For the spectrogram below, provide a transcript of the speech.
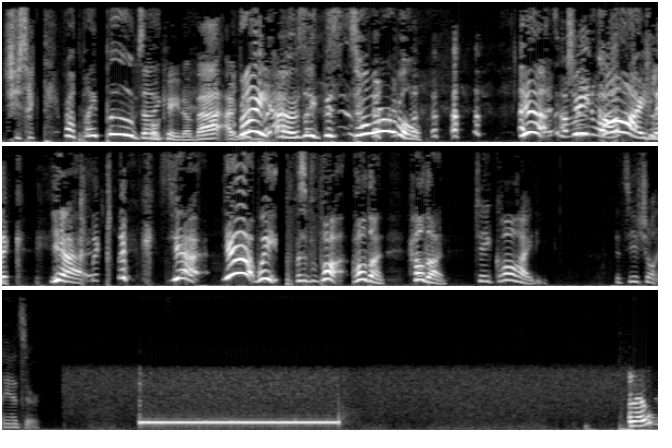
She's like, they rubbed my boobs. I was Okay, now that I like, right. I was like, this is horrible. yeah. Jane, Meanwhile, click. Yeah. click click. Yeah. Yeah. Wait. p- p- pa- Hold on. Hold on. Jake, call Heidi. Let's see she'll answer. Hello?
